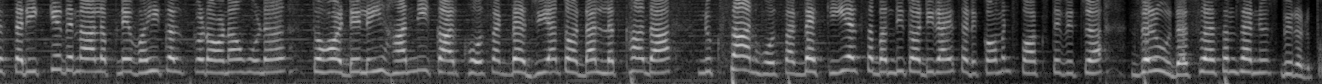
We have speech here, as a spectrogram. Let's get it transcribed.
ਇਸ ਤਰੀਕੇ ਦੇ ਨਾਲ ਆਪਣੇ ਵਹੀਕਲਸ ਕਢਾਉਣਾ ਹੁਣ ਤੁਹਾਡੇ ਲਈ ਹਾਨੀਕਾਰਕ ਹੋ ਸਕਦਾ ਹੈ ਜੀ ਹਾਂ ਤੁਹਾਡਾ ਲੱਖਾਂ ਦਾ ਨੁਕਸਾਨ ਹੋ ਸਕਦਾ ਹੈ ਕੀ ਇਸ ਸੰਬੰਧੀ ਤੁਹਾਡੀ رائے ਸਾਡੇ ਕਮੈਂਟਸ ਬਾਕਸ ਦੇ ਵਿੱਚ ਜ਼ਰੂਰ ਦੱਸੋ ਐਸਐਮਜ਼ੈਡ ਨਿਊਜ਼ ਬਿਊਰੋ ਰਿਪੋਰਟ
